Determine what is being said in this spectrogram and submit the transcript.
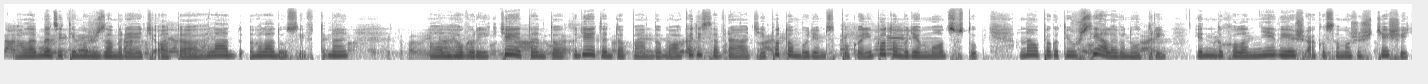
Ale medzi tým môžeš zomrieť od hladu, hladu si v tme, ale on hovorí, kde je tento, kde je tento pán domov a kedy sa vráti, potom budem spokojný, potom budem môcť vstúpiť. A naopak, ty už si ale vnútri. Jednoducho len nevieš, ako sa môžeš tešiť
